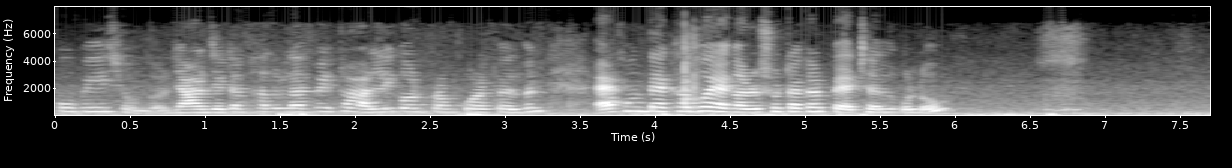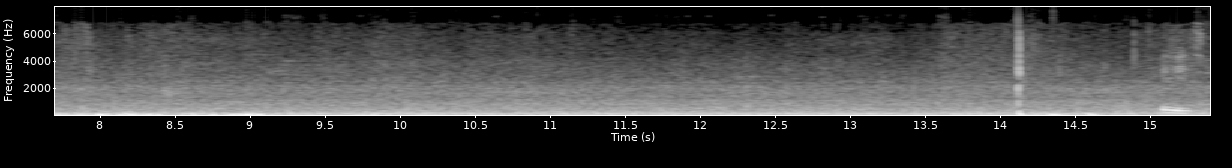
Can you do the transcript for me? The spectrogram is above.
খুবই সুন্দর। যার যেটা ভালো লাগবে একটু আর্লি কনফার্ম করে ফেলবেন। এখন দেখাবো এগারোশো টাকার প্যাটেল এই যে।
